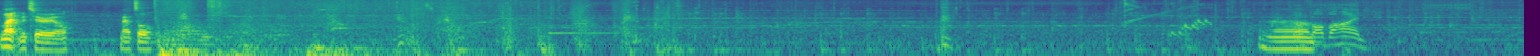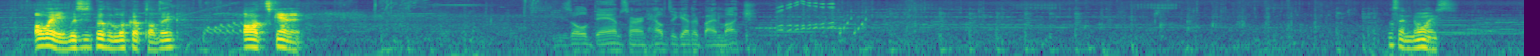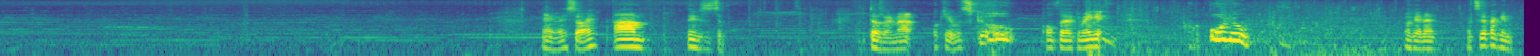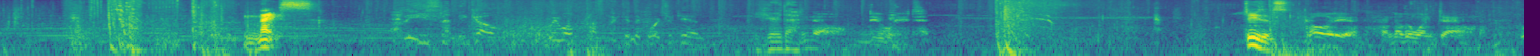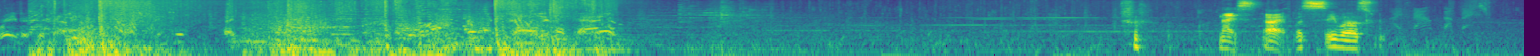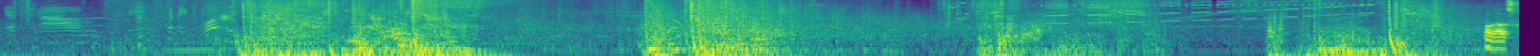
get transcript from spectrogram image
Light material. Metal. Don't Um, fall behind. oh wait, was he supposed to look up something? Oh, let's scan it. Old dams aren't held together by much. What's that noise? Anyway, sorry. Um, I think this is a... Doesn't matter. Okay, let's go! Hopefully I can make it. Oh no! Okay then, let's see if I can... Nice! You hear that? No, do it. Jesus. Call it in. Another one down. Raven was having. Thank you. Call it a battle. Nice. Alright, let's see what else...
